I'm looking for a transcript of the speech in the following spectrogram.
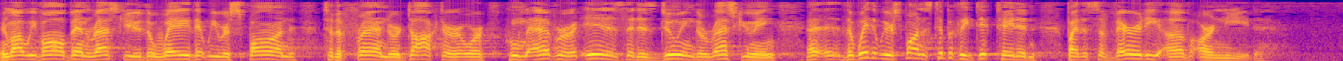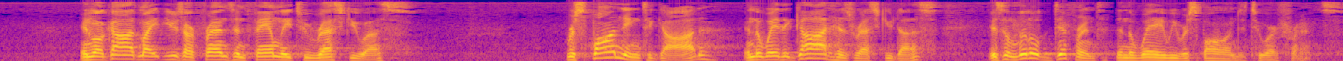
And while we've all been rescued, the way that we respond to the friend or doctor or whomever it is that is doing the rescuing, uh, the way that we respond is typically dictated by the severity of our need. And while God might use our friends and family to rescue us, responding to God in the way that God has rescued us is a little different than the way we respond to our friends.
